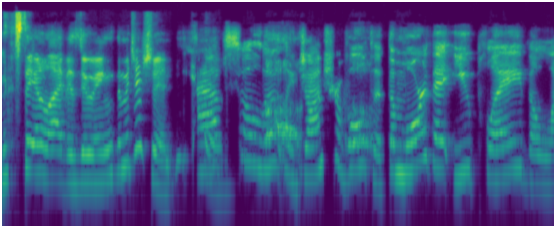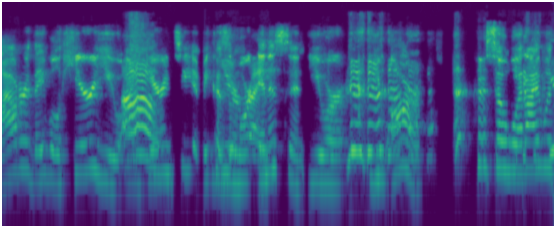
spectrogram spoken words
Staying alive is doing the magician. Yes. Absolutely. Oh. John Travolta. The more that you play, the louder they will hear you. Oh, I guarantee it because the more right. innocent you are. You are. So what I would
